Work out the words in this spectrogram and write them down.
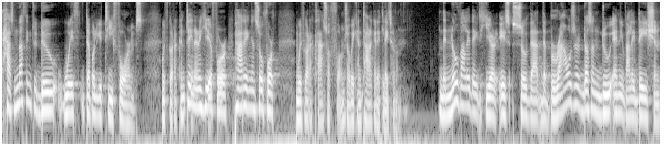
has nothing to do with WT forms. We've got a container here for padding and so forth. We've got a class of form so we can target it later on. The no validate here is so that the browser doesn't do any validation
